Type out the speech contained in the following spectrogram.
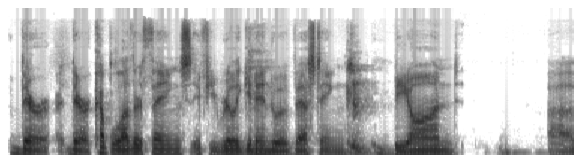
there, there are a couple other things if you really get into investing beyond uh,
